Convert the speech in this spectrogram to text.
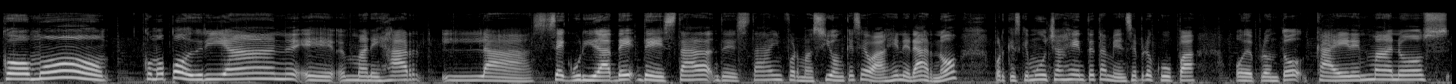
¿Cómo, cómo podrían eh, manejar la seguridad de, de, esta, de esta información que se va a generar, ¿no? Porque es que mucha gente también se preocupa o de pronto caer en manos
